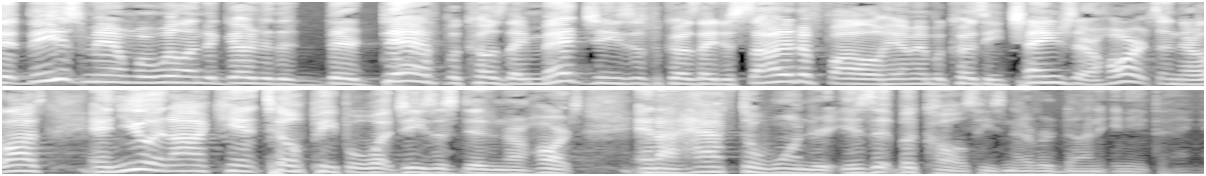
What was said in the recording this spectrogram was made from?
that these men were willing to go to the, their death because they met Jesus, because they decided to follow him, and because he changed their hearts and their lives. And you and I can't tell people what Jesus did in their hearts. And I have to wonder is it because he's never done anything?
